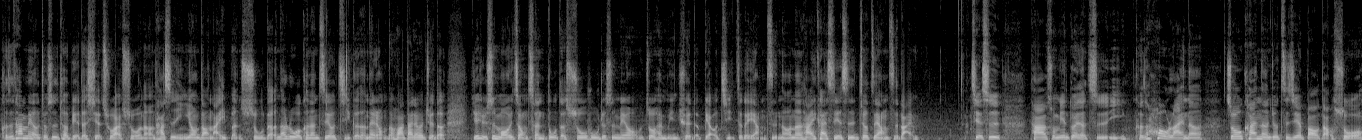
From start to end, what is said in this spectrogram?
可是他没有就是特别的写出来说呢，他是引用到哪一本书的。那如果可能只有几个的内容的话，大家会觉得也许是某一种程度的疏忽，就是没有做很明确的标记这个样子。然后呢，他一开始也是就这样子来解释他所面对的质疑。可是后来呢，周刊呢就直接报道说。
